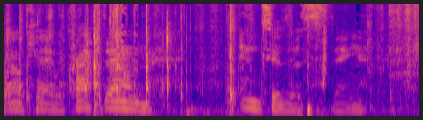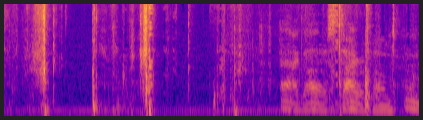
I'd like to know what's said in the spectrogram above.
Okay, we crack down into this thing. Ah, I got a styrofoam. Hmm.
